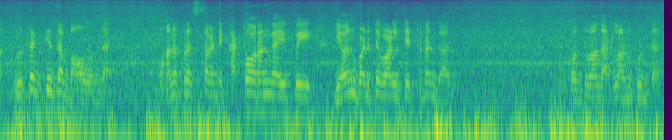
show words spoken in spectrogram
ఆ కృతజ్ఞత బాగుండాలి. వానప్రస్థం అంటే కఠోరంగా అయిపోయి ఎవరిని పడితే వాళ్ళని తిట్టడం కాదు. కొంతమంది అట్లా అనుకుంటారు.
